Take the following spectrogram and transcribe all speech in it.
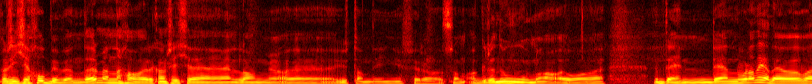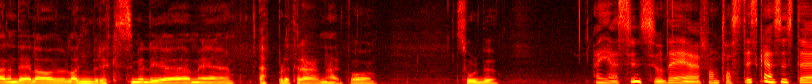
kanskje ikke hobbybønder, men har kanskje ikke lang uh, utdanning fra, som agronomer. og den, delen. Hvordan er det å være en del av landbruksmiljøet med epletrærne her på Solbu? Jeg syns jo det er fantastisk. Jeg syns det,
